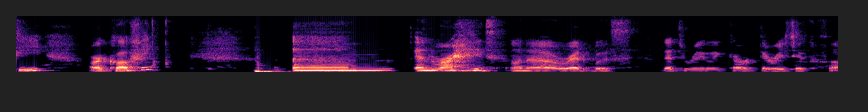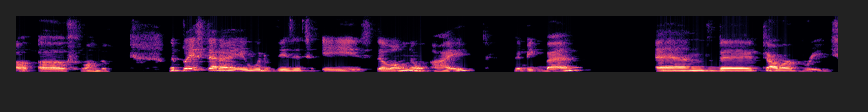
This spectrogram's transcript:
tea or coffee um, and ride on a red bus. That's really characteristic of, of London. The place that I would visit is the London Eye, the Big Ben, and the Tower Bridge.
